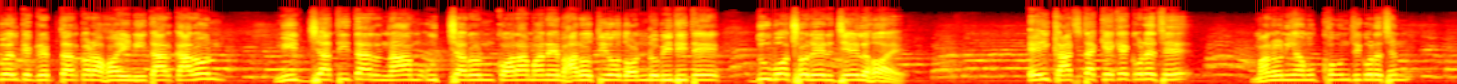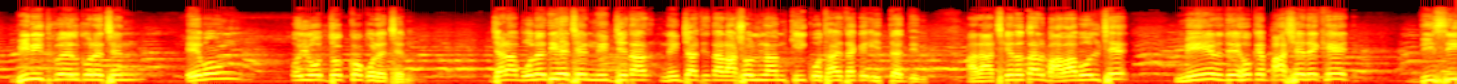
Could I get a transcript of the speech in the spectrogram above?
গোয়েলকে গ্রেপ্তার করা হয়নি? তার কারণ নির্যাতিতার নাম উচ্চারণ করা মানে ভারতীয় দণ্ডবিধিতে দু বছরের জেল হয়। এই কাজটা কে কে করেছে? মাননীয় মুখ্যমন্ত্রী করেছেন। বিনীত গোয়েল করেছেন এবং ওই অধ্যক্ষ করেছেন। যারা বলে দিয়েছেন নির্যাতা, নির্যাতিতার আসল নাম কি, কোথায় থাকে ইত্যাদি। আর আজকে তো তার বাবা বলছে, মেয়ের দেহকে পাশে রেখে ডিসি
